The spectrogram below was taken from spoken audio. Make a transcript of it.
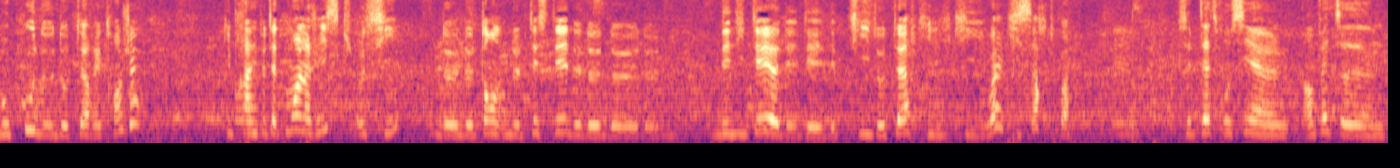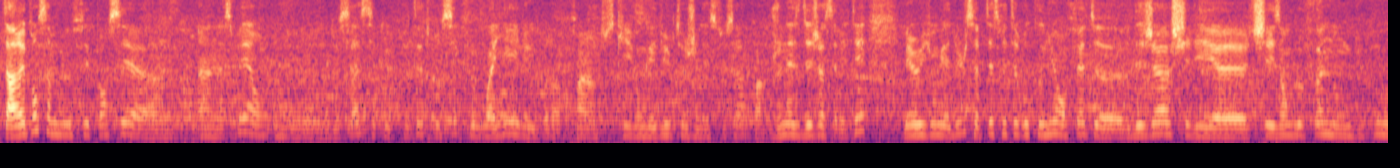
beaucoup d'auteurs étrangers, qui prennent peut-être moins le risque aussi de, de, de tester, de, d'éditer euh, des, des- petits auteurs qui, sortent quoi. C'est peut-être aussi. euh, en fait, euh, ta réponse, ça me fait penser à, à un aspect ça, c'est que peut-être aussi que le vra- enfin, tout ce qui est young adulte, jeunesse, tout ça, enfin, jeunesse déjà, ça l'était, mais le young adulte, ça a peut-être été reconnu en fait euh, déjà chez les, euh, chez les anglophones, donc du coup,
